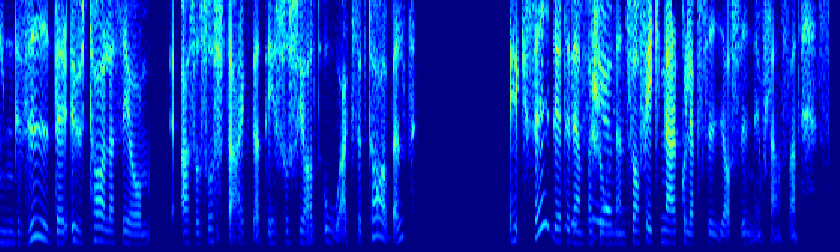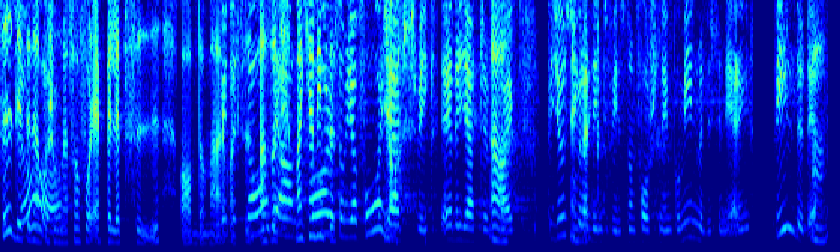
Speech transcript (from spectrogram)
individer uttalar sig om alltså så starkt att det är socialt oacceptabelt Säg det till det den personen som fick narkolepsi av svininfluensan. Säg det ja. till den personen som får epilepsi av de här vaccinerna. Alltså, man kan inte... om jag får hjärtsvikt ja. eller hjärtinfarkt ja. för just för att det inte finns någon forskning på min medicinering. Vill du det? Mm.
